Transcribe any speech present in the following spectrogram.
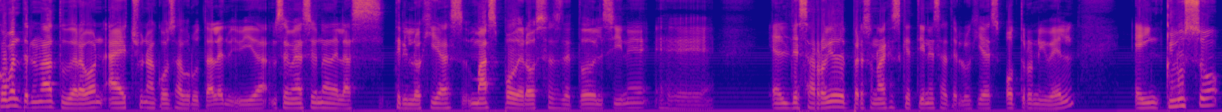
Cómo entrenar a tu dragón ha hecho una cosa brutal en mi vida. Se me hace una de las trilogías más poderosas de todo el cine. Eh, el desarrollo de personajes que tiene esa trilogía es otro nivel. E incluso,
